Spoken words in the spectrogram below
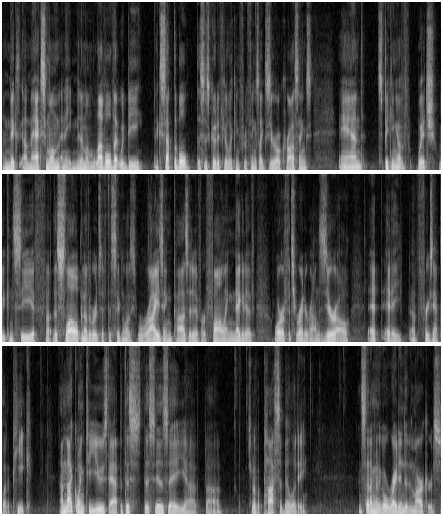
a, mix, a maximum and a minimum level that would be acceptable. This is good if you're looking for things like zero crossings. And speaking of which, we can see if uh, the slope, in other words, if the signal is rising, positive, or falling, negative, or if it's right around zero at, at a, uh, for example, at a peak. I'm not going to use that, but this, this is a uh, uh, sort of a possibility. Instead, I'm going to go right into the markers.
